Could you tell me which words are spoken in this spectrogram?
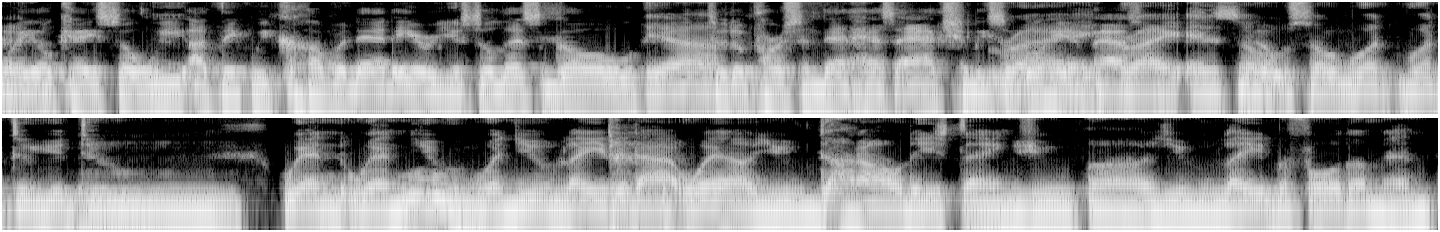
a way. Okay, so we I think we covered that area. So let's go to the person that has actually. So right, go ahead, Pastor. right. And so, so what? What do you do when when you when you laid it out well? You've done all these things. You uh, you laid before them, and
